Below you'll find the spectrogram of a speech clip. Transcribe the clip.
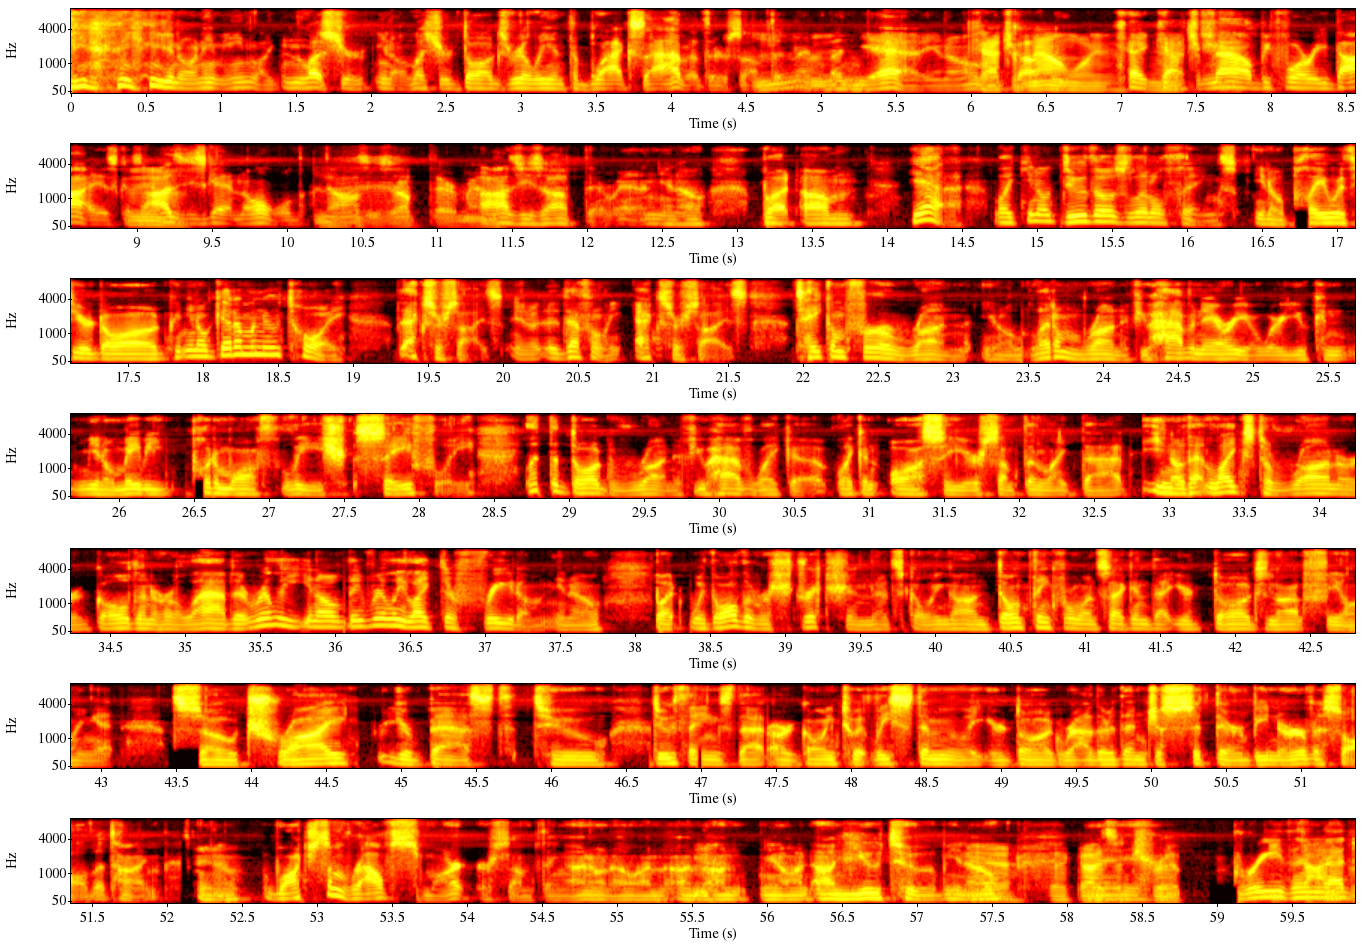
you know what I mean. Like unless you're you know unless your dog's really into Black Sabbath or something, and then yeah, you know Catch him now you- ca- yeah, catch him sure. now before he dies because Yeah. Ozzy's getting old. No, Ozzy's up there, man. Ozzy's up there, man, you know. But um yeah, like you know, do those little things. You know, play with your dog, you know, get him a new toy. Exercise, you know, definitely exercise. Take them for a run, you know, let them run. If you have an area where you can, you know, maybe put them off leash safely, let the dog run. If you have like a like an Aussie or something like that, you know, that likes to run or a golden or a lab, they really, you know, they really like their freedom, you know. But with all the restriction that's going on, don't think for one second that your dog's not feeling it. So try your best to do things that are going to at least stimulate your dog rather than just sit there and be nervous all the time. You know, watch some Ralph Smart or something. I don't know on on, on you know on, on YouTube. You know, yeah, that guy's a trip. breathe in that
